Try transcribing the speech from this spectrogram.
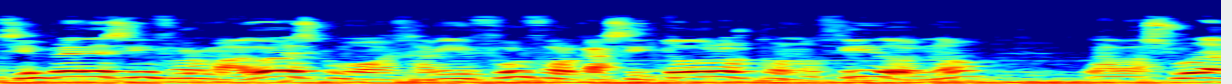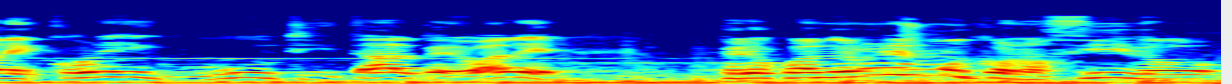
Siempre desinformadores como Benjamin Fulford, casi todos los conocidos, ¿no? La basura de Corey Wood y tal, pero vale. Pero cuando no eres muy conocido,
